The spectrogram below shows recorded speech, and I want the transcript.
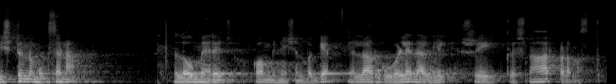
ಇಷ್ಟನ್ನು ಮುಗಿಸೋಣ. ಲವ್ ಮ್ಯಾರೇಜ್ ಕಾಂಬಿನೇಷನ್ ಬಗ್ಗೆ ಎಲ್ಲರಿಗೂ ಒಳ್ಳೆಯದಾಗಲಿ ಶ್ರೀ ಕೃಷ್ಣಾರ್ಪಣ ಮಸ್ತು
